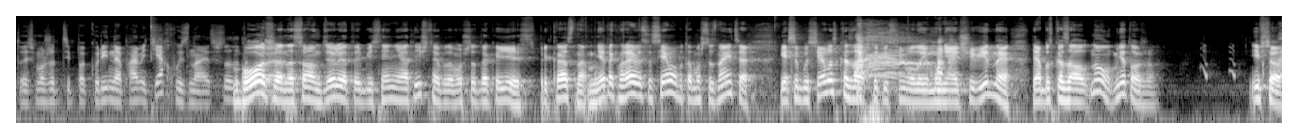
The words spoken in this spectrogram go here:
То есть, может, типа, куриная память, я хуй знает, что Боже, такое. на самом деле это объяснение отличное, потому что так и есть. Прекрасно. Мне так нравится Сева, потому что, знаете, если бы Сева сказал, что эти символы ему не очевидны, я бы сказал, ну, мне тоже. И все.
